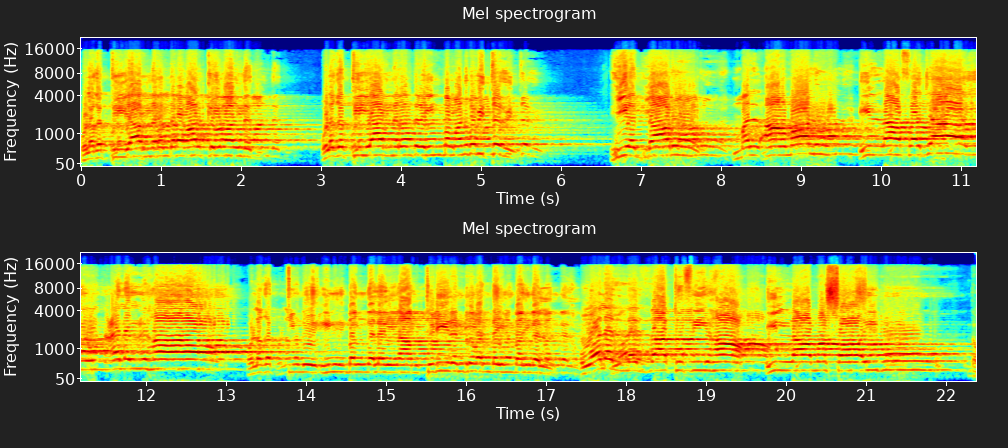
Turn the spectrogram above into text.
உலகத்தில் யார் நிரந்தர வாழ்க்கை வாழ்ந்தது? உலகத்தில் யார் நிரந்தர இன்பம் அனுபவித்தது? உலகத்தினுடைய இன்பங்கள் எல்லாம் திடீரென்று வந்த இன்பங்கள். இந்த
